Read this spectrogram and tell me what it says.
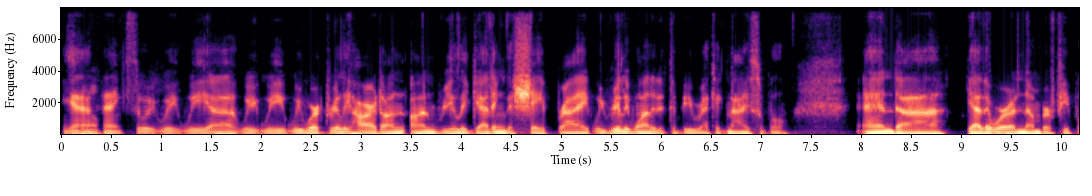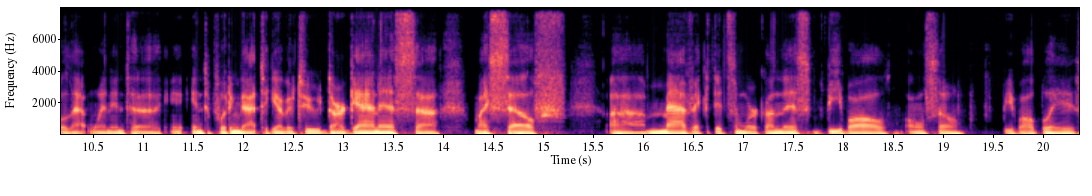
Yeah, So- thanks. So we we we, uh, we we we worked really hard on on really getting the shape right. We really wanted it to be recognizable, and uh, yeah, there were a number of people that went into into putting that together too. Darganis, uh, myself, uh, Mavic did some work on this. B-ball also, B-ball Blaze.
